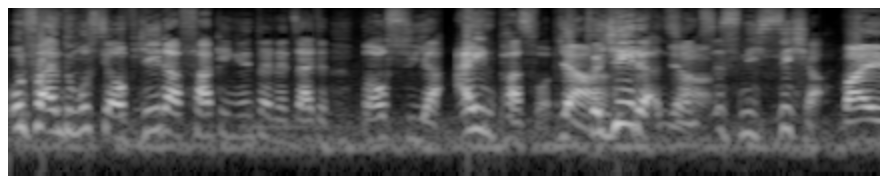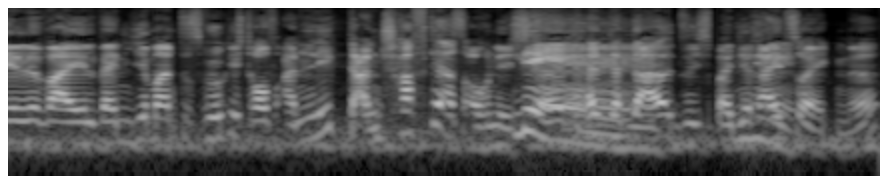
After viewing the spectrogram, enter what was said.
Und vor allem, du musst ja auf jeder fucking Internetseite brauchst du ja ein Passwort. Ja. Für jede, Ja. sonst ist nicht sicher. Weil, weil, wenn jemand das wirklich drauf anlegt, dann schafft er es auch nicht, Nee. äh, da, da, sich bei dir Nee. reinzuhacken, ne?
